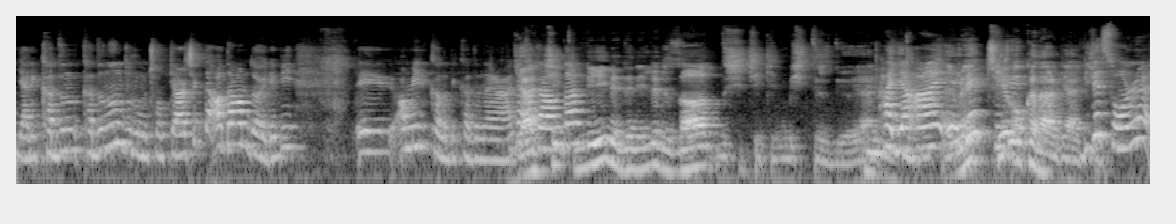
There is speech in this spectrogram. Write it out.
Yani kadın kadının durumu çok gerçekti. Adam da öyle bir e, Amerikalı bir kadın herhalde. Adam da Gerçekliği nedeniyle rıza dışı çekilmiştir diyor yani. Ha ya ay, Demek evet ki çünkü o kadar gerçek. bir de sonra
